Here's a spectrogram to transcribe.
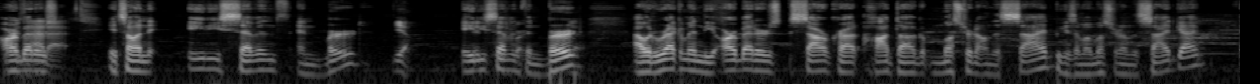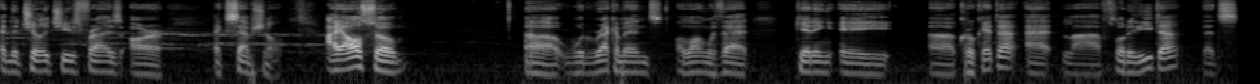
Arbetter's. It's on 87th and Bird. Yeah. 87th Bird. and Bird. Yeah. I would recommend the Arbetter's sauerkraut hot dog mustard on the side because I'm a mustard on the side guy, and the chili cheese fries are exceptional. I also uh, would recommend, along with that, getting a uh, croqueta at La Floridita. That's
